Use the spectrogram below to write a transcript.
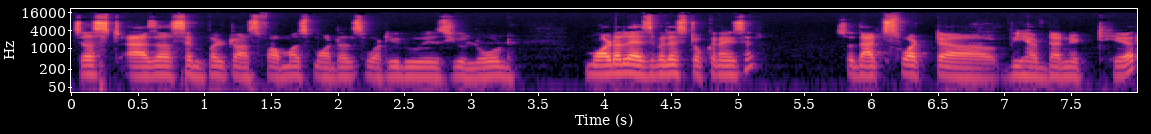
just as a simple transformers models, what you do is you load model as well as tokenizer. So that's what uh, we have done it here.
